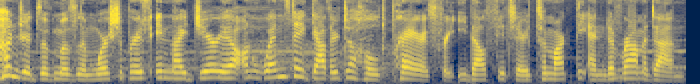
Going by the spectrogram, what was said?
Hundreds of Muslim worshippers in Nigeria on Wednesday gathered to hold prayers for Eid al-Fitr to mark the end of Ramadan.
